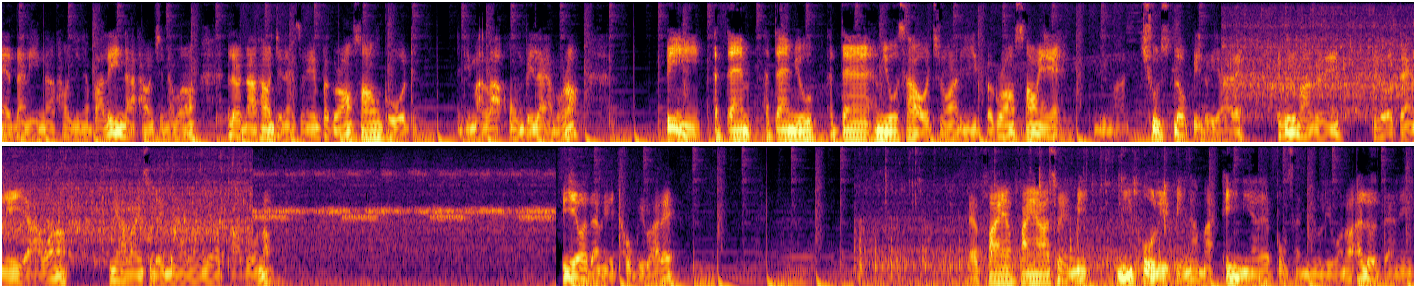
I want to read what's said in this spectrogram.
တဲ့အတန်လေးနားထောင်ချင်တယ်ဗာလေးနားထောင်ချင်တယ်ပေါ့နော်အဲ့လိုနားထောင်ချင်တယ်ဆိုရင် background sound ကိုဒီမှာလာ on ပေးလိုက်ရမှာပေါ့နော် ပြီးရင်အတန်အတန်မျိုးအတန်အမျိုးအစားကိုကျွန်တော်ကဒီ background sound ရဲ့ဒီမှာ choose လုပ်ပေးလို့ရတယ်အခုဒီမှာဆိုရင်ဒီလိုအတန်လေးရပါဘောနော်ညာပိုင်းဆိုလည်းညာပိုင်းလေးပါပေါ့နော်ပြီးရောအတန်လေးထုတ်ပေးပါတယ်အဲ fire fire ဆိုရင်မီမီးဖို့လေးပြီးနောက်မှာအိတ်နေရတဲ့ပုံစံမျိုးလေးပေါ့နော်အဲ့လိုအတန်လေး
